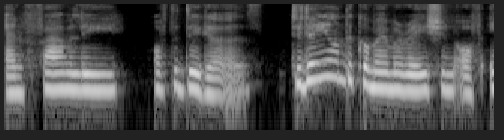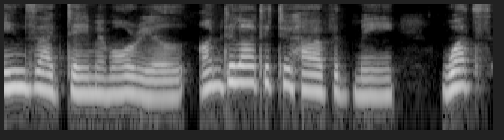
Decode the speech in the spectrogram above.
and family of the diggers. Today, on the commemoration of Anzac Day Memorial, I'm delighted to have with me Vats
